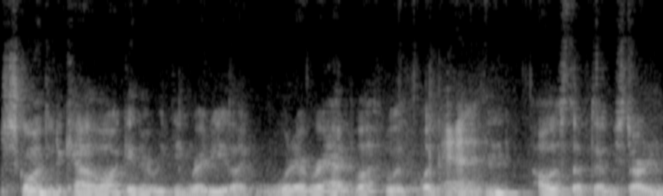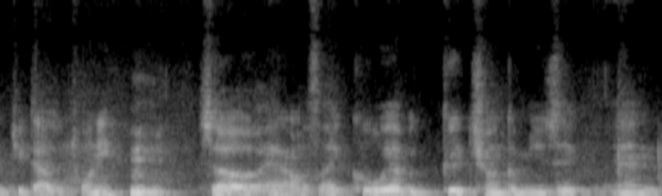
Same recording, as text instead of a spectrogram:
just going through the catalog, getting everything ready, like whatever I had left with with Ant and all the stuff that we started in 2020. Mhm. So and I was like, cool, we have a good chunk of music, and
